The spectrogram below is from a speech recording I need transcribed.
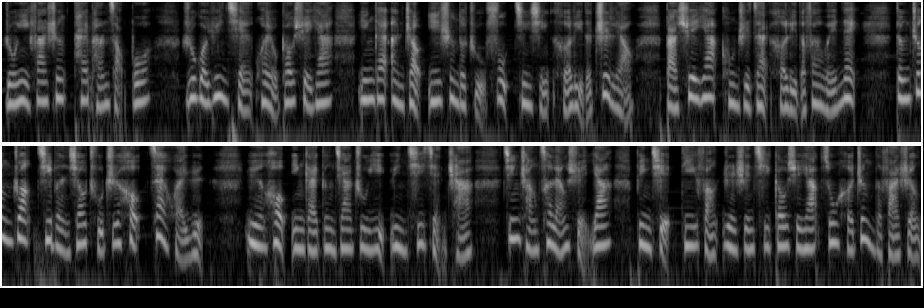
容易发生胎盘早剥。如果孕前患有高血压，应该按照医生的嘱咐进行合理的治疗，把血压控制在合理的范围内。等症状基本消除之后再怀孕。孕后应该更加注意孕期检查，经常测量血压，并且提防妊娠期高血压综合症的发生。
